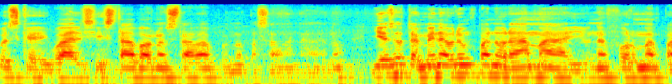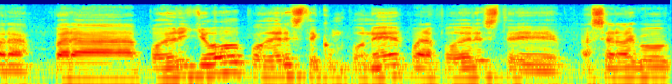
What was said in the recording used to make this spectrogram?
pues que igual si estaba o no estaba, pues no pasaba nada, ¿no? Y eso también abre un panorama y una forma para, para poder yo, poder este, componer, para poder este, hacer algo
